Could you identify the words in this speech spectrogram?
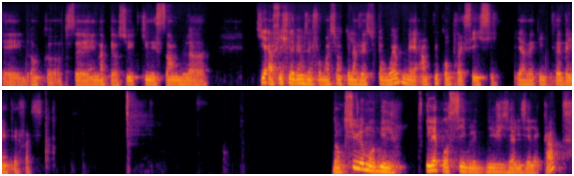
Et donc, euh, c'est un aperçu qui ressemble, qui affiche les mêmes informations que la version web, mais en plus compressé ici et avec une très belle interface. Donc, sur le mobile, il est possible de visualiser les cartes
